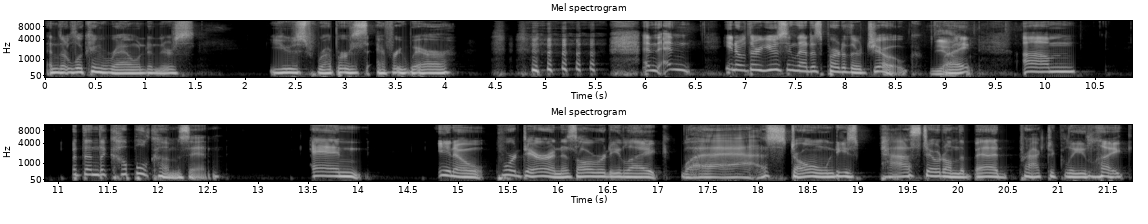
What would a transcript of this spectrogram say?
and they're looking around and there's used rubbers everywhere. and and you know, they're using that as part of their joke, Yeah. right? Um but then the couple comes in and you know, poor Darren is already like stoned. He's passed out on the bed, practically like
